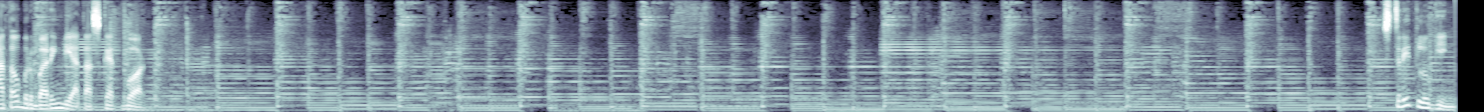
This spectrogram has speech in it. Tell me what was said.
atau berbaring di atas skateboard. Street lugging,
